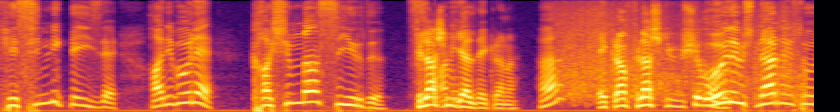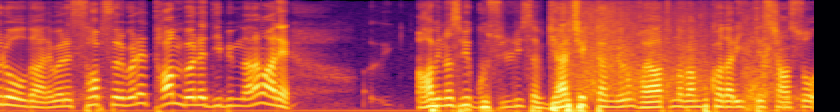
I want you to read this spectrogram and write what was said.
Kesinlikle izle. Hani böyle kaşımdan sıyırdı. Flash Hani- mı geldi ekrana? Ha? Ekran flash gibi bir şey mi oldu? Öyle bir şey neredeyse öyle oldu hani böyle sapsarı böyle tam böyle dibimden ama hani Abi nasıl bir gusüllüysem gerçekten diyorum hayatımda ben bu kadar ilk kez şanslı ol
